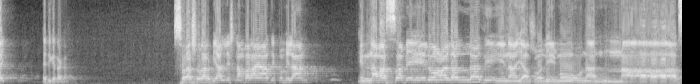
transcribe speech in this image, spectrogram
এই এদিকে তাকান সরা সরার বিয়াল্লিশ নাম্বার আয়াত একটু মিলান إنما السبيل على الذين يظلمون الناس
